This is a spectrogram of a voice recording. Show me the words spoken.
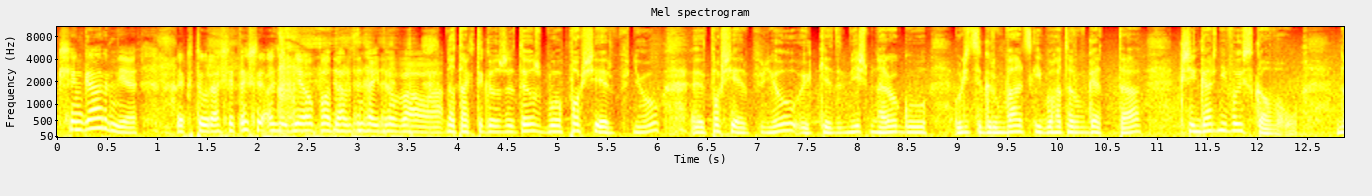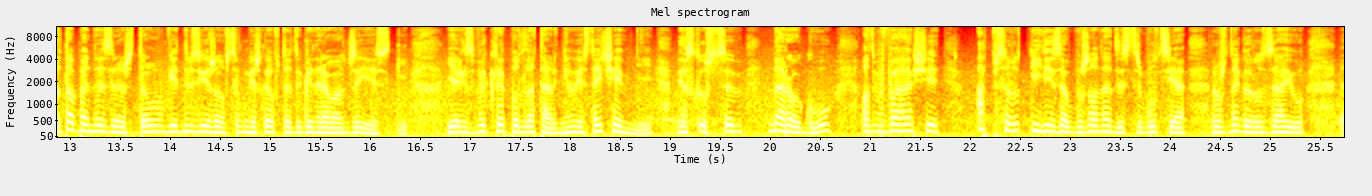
księgarnię, która się też nieopodal znajdowała. No tak, tylko że to już było po sierpniu, e, po sierpniu, kiedy mieliśmy na rogu ulicy Grunwaldzkiej Bohaterów Getta księgarnię wojskową. Notabene zresztą w jednym z wieżowców mieszkał wtedy generał Andrzejewski. Jak zwykle pod latarnią jest najciemniej. W związku z czym na rogu odbywała się absolutnie niezaburzona dystrybucja różnego rodzaju e,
